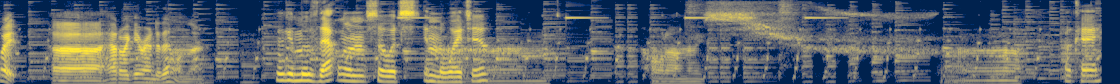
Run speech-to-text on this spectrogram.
wait. Uh, how do I get around to that one though? We can move that one so it's in the way too. Um, hold on, let me. Uh, Okay.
